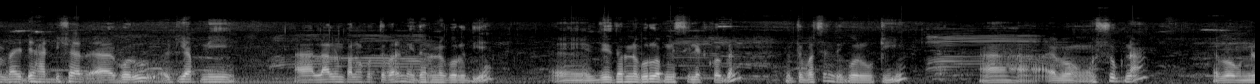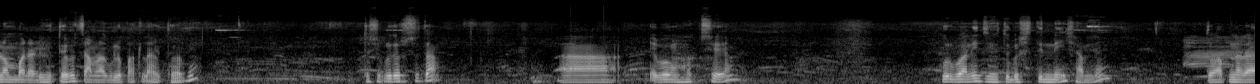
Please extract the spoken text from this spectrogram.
আমরা। এটি হাড্ডিসার গরু। এটি আপনি লালন পালন করতে পারেন এই ধরনের গরু দিয়ে। যে ধরনের গরু আপনি সিলেক্ট করবেন, দেখতে পাচ্ছেন যে গরুটি এবং শুকনা এবং লম্বা দাড়ি হতে হবে, চামড়াগুলো পাতলা হতে হবে। তো সুপ্রদর্শিতা এবং হচ্ছে কুরবানি যেহেতু বেশি দিন নেই সামনে, তো আপনারা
